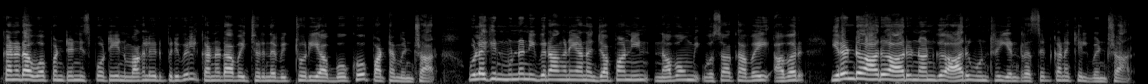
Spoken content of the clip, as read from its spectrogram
கனடா ஓபன் டென்னிஸ் போட்டியின் மகளிர் பிரிவில் கனடாவைச் சேர்ந்த விக்டோரியா போகோ பட்டம் வென்றார். உலகின் முன்னணி வீராங்கனையான ஜப்பானின் நவோமி ஒசாகாவை அவர் இரண்டு ஆறு ஆறு நான்கு ஆறு ஒன்று என்ற செட் கணக்கில் வென்றார்.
